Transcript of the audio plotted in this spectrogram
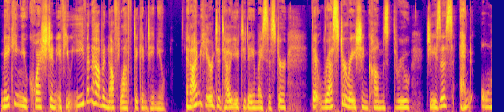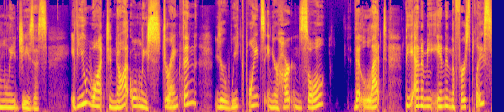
making you question if you even have enough left to continue. And I'm here to tell you today, my sister, that restoration comes through Jesus and only Jesus. If you want to not only strengthen your weak points in your heart and soul that let the enemy in in the first place,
